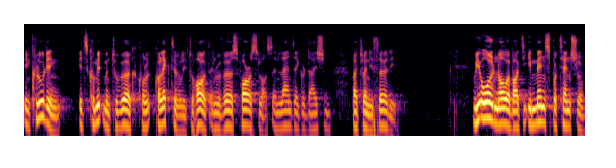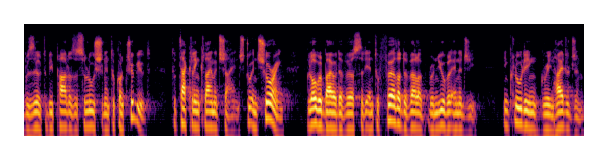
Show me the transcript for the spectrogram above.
including its commitment to work co collectively to halt and reverse forest loss and land degradation by 2030. We all know about the immense potential of Brazil to be part of the solution and to contribute to tackling climate change, to ensuring global biodiversity and to further develop renewable energy, including green hydrogen.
